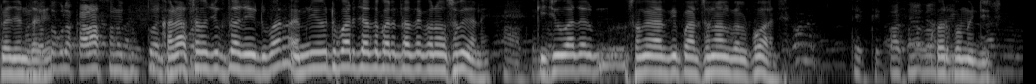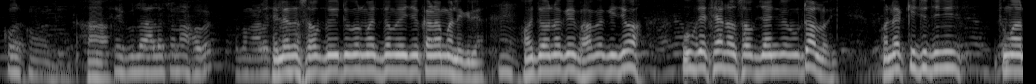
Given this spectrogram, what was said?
প্রেজেন্ট থাকে। যতগুলো কাড়ার সঙ্গে যুক্ত আছে। কারার সঙ্গে যুক্ত আছে ইউটিউবার এমনি ইউটিউবার যেতে পারে তাতে কোনো অসুবিধা নেই। হ্যাঁ কিছু ওদের সঙ্গে আর কি পার্সোনাল গল্প আছে। ঠিক ঠিক পার্সোনাল কমিটির কোর কমিটি? হ্যাঁ। সেগুলো আলোচনা হবে এবং সেটা তো সব মাধ্যমে এই যে কাড়া মালিকরা। হয়তো অনেকেই ভাবে কি যে "ও, ও গেছেন ও সব জানবে ওটা লয় অনেক কিছু জিনিস তোমার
